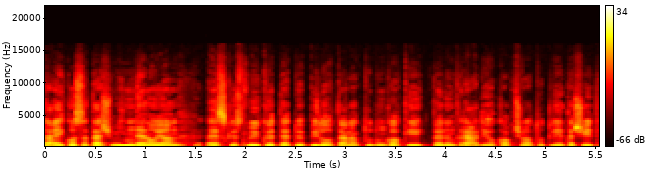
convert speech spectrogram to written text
tájékoztatás minden olyan eszközt működtető pilótának tudunk, aki velünk rádiókapcsolatot létesít,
